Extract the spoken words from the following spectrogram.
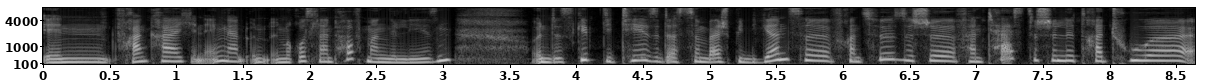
in Frankreich, in England und in Russland Hoffmann gelesen. Und es gibt die These, dass zum Beispiel die ganze französische fantastische Literatur,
